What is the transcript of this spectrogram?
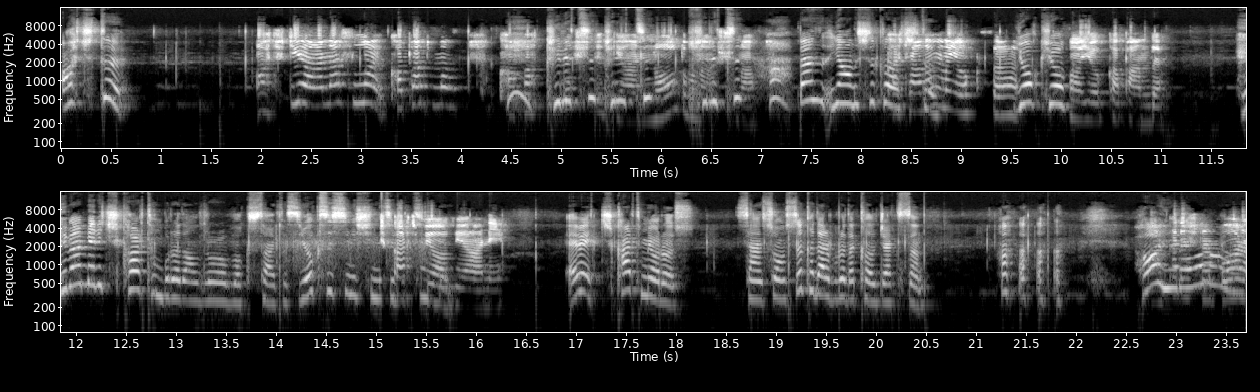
Açtı. Açtı ya nasıl kapatma. Kilitli kilitli. Yani. Ne oldu buna kilitli. şuna? Ha, ben yanlışlıkla Kaçalım açtım. mı yoksa? Yok yok. Ha, yok kapandı. Hemen beni çıkartın buradan Roblox sayfası. Yoksa sizin işinizi Çıkartmıyoruz bitiririm. yani. Evet çıkartmıyoruz. Sen sonsuza kadar burada kalacaksın. Hayır. Arkadaşlar bu arada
